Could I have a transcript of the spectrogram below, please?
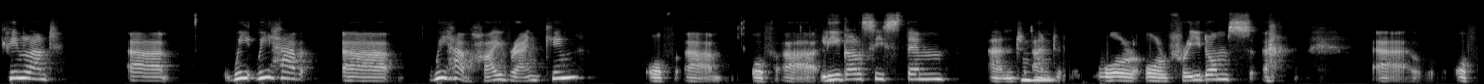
Finland, uh, we, we have uh, we have high ranking of um, of uh, legal system and mm-hmm. and all all freedoms uh, of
